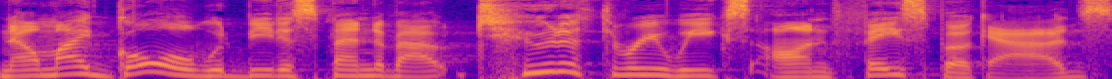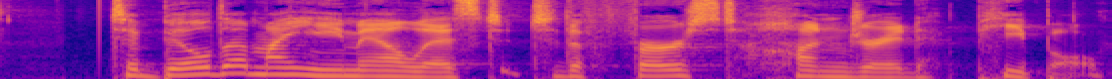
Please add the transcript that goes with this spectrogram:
Now, my goal would be to spend about two to three weeks on Facebook ads to build up my email list to the first hundred people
